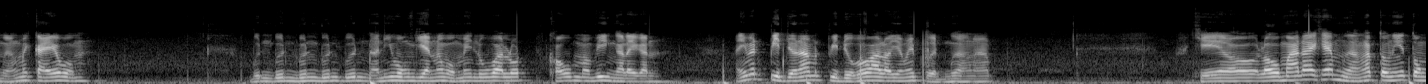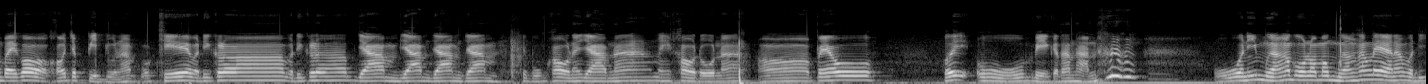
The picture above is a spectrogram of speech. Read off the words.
เมืองไม่ไกลครับผมบึนบึนบึนบึนบึนอันนี้วงเวียนครับผมไม่รู้ว่ารถเขามาวิ่งอะไรกัน อันนี้มันปิดอยู่นะมันปิดอยู่เพราะว่าเรายังไม่เปิดเมืองนะครับ เคเราเรามาได้แค่เหมืองครับ ตรงนี้ตรงไปก็เขาจะปิดอยู่นะครับ โอเคสวัสดีครับสวัสดีครับ ยามยามยามยามให้ผมเข้านะยามนะ ไม่ให้เข้าโดนนะอ๋อเปลวเฮ้ยโอ้โหเบรกกระทันหันโอ้อันนี้เหมืองครับผมเรามาเหมืองครั้งแรกนะสวัสดี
